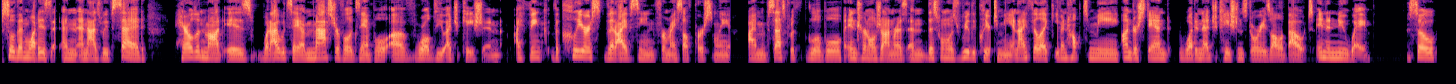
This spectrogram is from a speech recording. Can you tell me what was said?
So then what is it? And and as we've said, Harold and Maude is what I would say a masterful example of worldview education. I think the clearest that I've seen for myself personally. I'm obsessed with global internal genres, and this one was really clear to me. And I feel like even helped me understand what an education story is all about in a new way. So,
